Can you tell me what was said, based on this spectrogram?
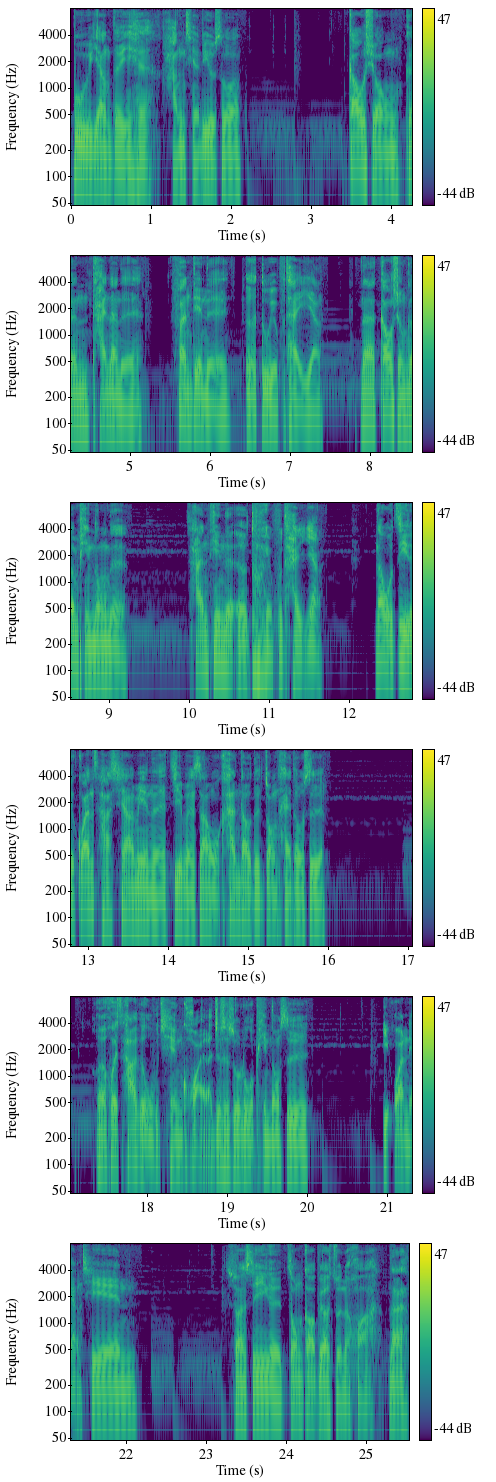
不一样的一些行情，例如说高雄跟台南的饭店的额度也不太一样。那高雄跟屏东的餐厅的额度也不太一样。那我自己的观察下面呢，基本上我看到的状态都是。呃，会差个五千块了。就是说，如果屏东是一万两千，算是一个中高标准的话，那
